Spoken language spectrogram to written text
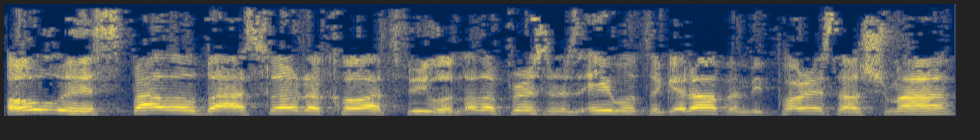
Another person is able to get up and be paris al shema,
